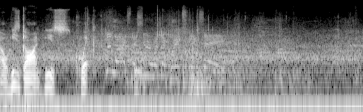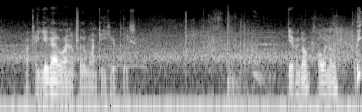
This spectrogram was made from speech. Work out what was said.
Oh, he's gone. He's quick. Okay, you gotta line up for the 1T here, please. Give and go. Oh, another. Hey!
